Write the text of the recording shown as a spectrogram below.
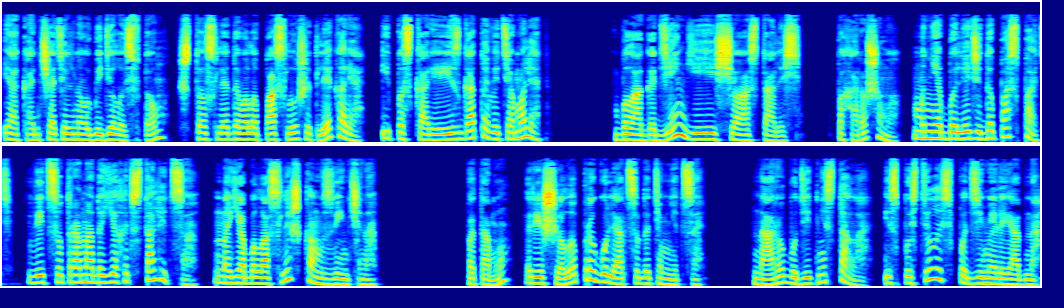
и окончательно убедилась в том, что следовало послушать лекаря и поскорее изготовить амулет. Благо, деньги еще остались. По-хорошему, мне бы лечь да поспать, ведь с утра надо ехать в столицу, но я была слишком взвинчена. Потому решила прогуляться до темницы. Нару будить не стала и спустилась в подземелье одна.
